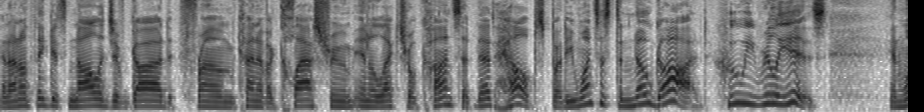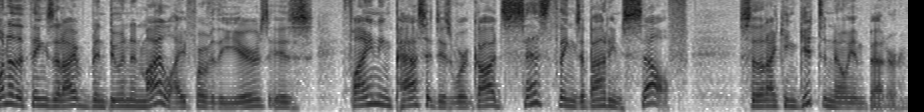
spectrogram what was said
And I don't think it's knowledge of God from kind of a classroom intellectual concept. That helps, but He wants us to know God, who He really is. And one of the things that I've been doing in my life over the years is finding passages where God says things about Himself so that I can get to know him better.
